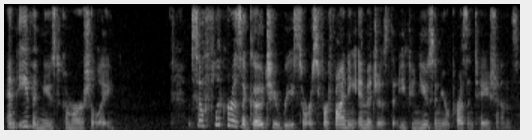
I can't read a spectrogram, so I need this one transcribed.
and even used commercially. So Flickr is a go-to resource for finding images that you can use in your presentations.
